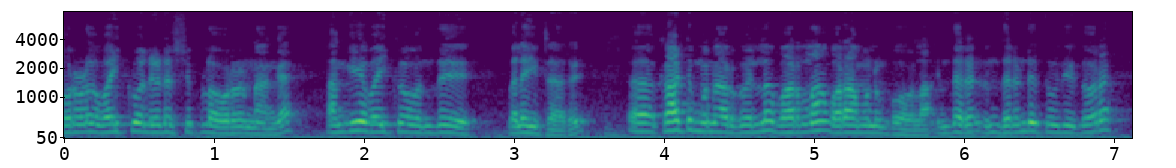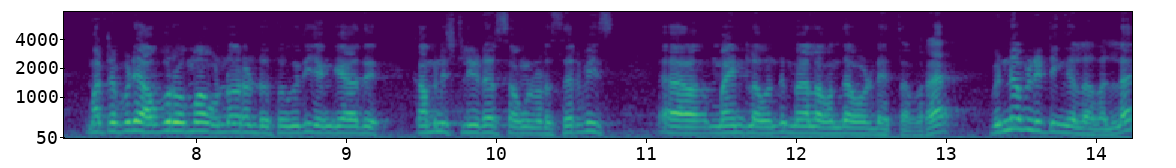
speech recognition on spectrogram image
ஓரளவு வைகோ லீடர்ஷிப்பில் வரணுன்னாங்க அங்கேயே வைகோ வந்து விலகிட்டார். காட்டுமன்னார் கோயிலில் வரலாம் வராமலும் போகலாம். இந்த இந்த ரெண்டு தொகுதி தவிர மற்றபடி அபூர்வமாக இன்னும் ரெண்டு தொகுதி எங்கேயாவது கம்யூனிஸ்ட் லீடர்ஸ் அவங்களோட சர்வீஸ் மைண்டில் வந்து மேலே வந்தவங்களே தவிர வின்னபிலிட்டிங்க லெவலில்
